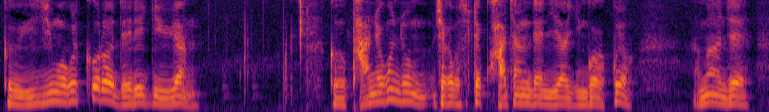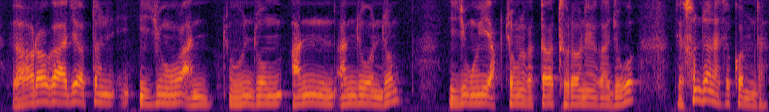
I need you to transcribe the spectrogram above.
그 이징옥을 끌어내리기 위한 그 반역은 좀 제가 봤을 때 과장된 이야기인 것 같고요. 아마 이제 여러 가지 어떤 이중옥을 안 좋은 좀, 안, 안 좋은 점, 이중옥의 약점을 갖다가 드러내가지고 선전했을 겁니다.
